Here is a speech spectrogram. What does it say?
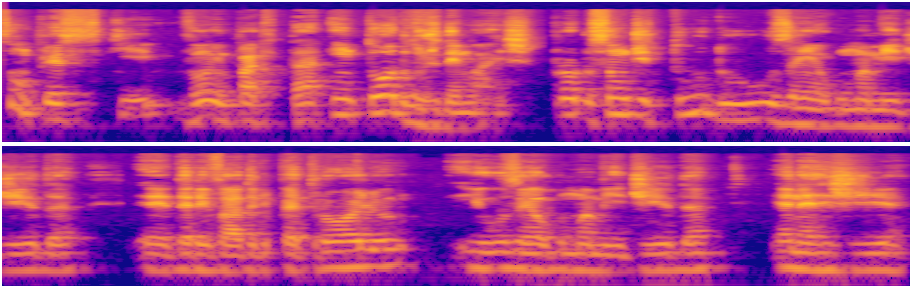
são preços que vão impactar em todos os demais. Produção de tudo usa em alguma medida é, derivado de petróleo e usa em alguma medida energia.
